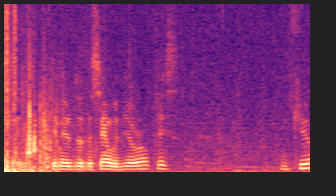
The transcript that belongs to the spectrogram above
Okay. Can you do the same with your row, please? Thank you.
